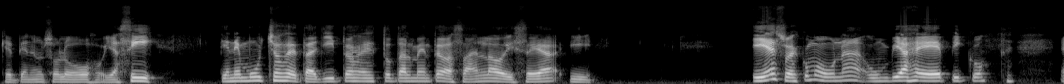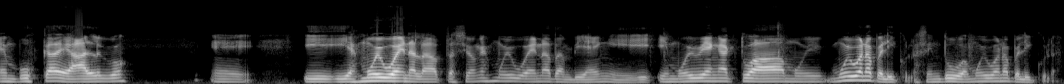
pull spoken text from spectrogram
que tiene un solo ojo y así. Tiene muchos detallitos, es totalmente basada en la Odisea y... Y eso es como una, un viaje épico en busca de algo. Eh, y, es muy buena, la adaptación es muy buena también y, muy bien actuada, muy, muy buena película, sin duda, muy buena película.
